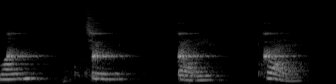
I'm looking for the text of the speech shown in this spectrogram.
One, two, ready, play.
